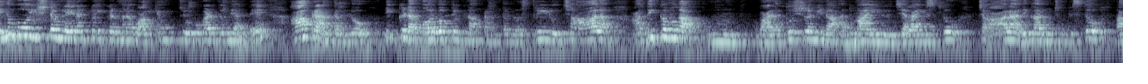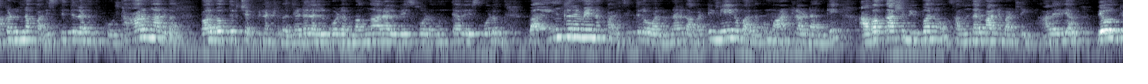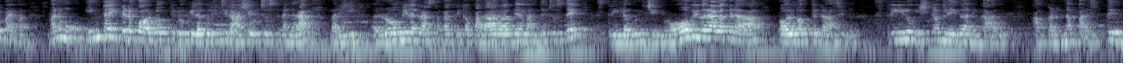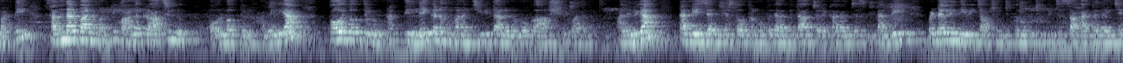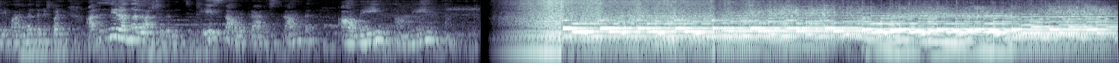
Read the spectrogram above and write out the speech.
ఎందుకో ఇష్టం లేనట్టు ఇక్కడ మన వాక్యం చూపబడుతుంది అంటే ఆ ప్రాంతంలో ఇక్కడ పౌరభక్తుడు ఉన్న ప్రాంతంలో స్త్రీలు చాలా అధికముగా వాళ్ళ పురుషుల మీద అదుమాయిలు జలాయిస్తూ చాలా అధికారం చూపిస్తూ అక్కడున్న పరిస్థితులను తారుమారుగా పౌరభక్తుడు చెప్పినట్లుగా జడలు అల్లుకోవడం బంగారాలు వేసుకోవడం ముత్యాలు వేసుకోవడం భయంకరమైన పరిస్థితిలో వాళ్ళు ఉన్నారు. కాబట్టి నేను వాళ్ళకు మాట్లాడడానికి అవకాశం ఇవ్వను సందర్భాన్ని బట్టి. అలయ్య దేవునికి మహిమ. మనము ఇంత ఇక్కడ పౌరు భక్తులు వీళ్ళ గురించి రాసేది చూస్తున్నాం కదా. మరి రోమిలకు రాసిన పత్రిక పదహారో అధ్యాయం అంతా చూస్తే స్త్రీల గురించి ఎన్నో వివరాలు అక్కడ పౌరు భక్తులు రాసిండు. స్త్రీలు ఇష్టం లేదు అని కాదు. అక్కడున్న పరిస్థితిని బట్టి సందర్భాన్ని బట్టి వాళ్ళకి రాసిండు పౌరు భక్తులు అలెలియా పౌర్భక్తుడు ప్రతి లేఖనం మన జీవితాలలో ఒక ఆశీర్వాదం. అలలుగా తండ్రి సైనిక స్తోత్రం గొప్పది అద్భుత ఆచార్యకారం చేసిన తండ్రి బిడ్డల్ని దీవించి ఆశించి గురువు చూపించి సహాయత దయచేని మా నింపండి. అన్ని రంగాల్లో ఆశీర్వదించండి. ఏ స్నామని ప్రార్థిస్తున్నాం ఆమె ఆమె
